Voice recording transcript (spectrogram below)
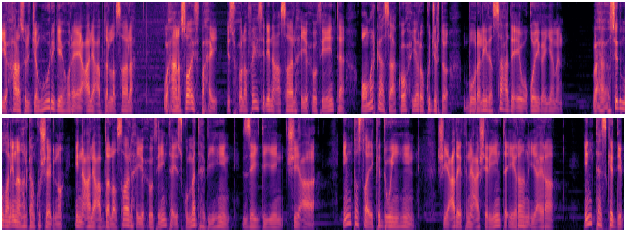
iyo xarasul jamhuurigii hore ee cali cabdalla saalax waxaana soo ifbaxay isxulafaysi dhinaca saalax iyo xuutiyiinta oo markaas ah koox yaroo ku jirto buuraleyda sacda ee waqooyiga yemen. Waxaa xusid mudan inaan halkan ku sheegno in cali cabdalla saalax iyo xuutiyiinta ay isku madhab yihiin saydiyiin shiica. Ah inkastoo ay ka duwan yihiin shiicada itnay cashariyiinta iiraan iyo ciraaq. Intaas kadib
